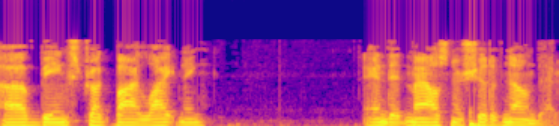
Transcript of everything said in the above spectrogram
of being struck by lightning, and that Maussner should have known better.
